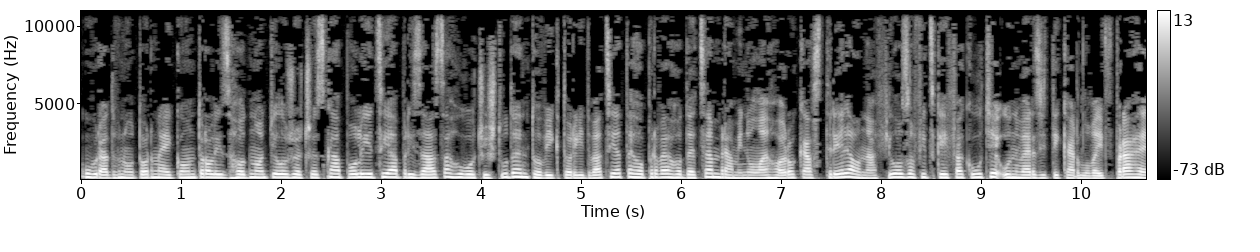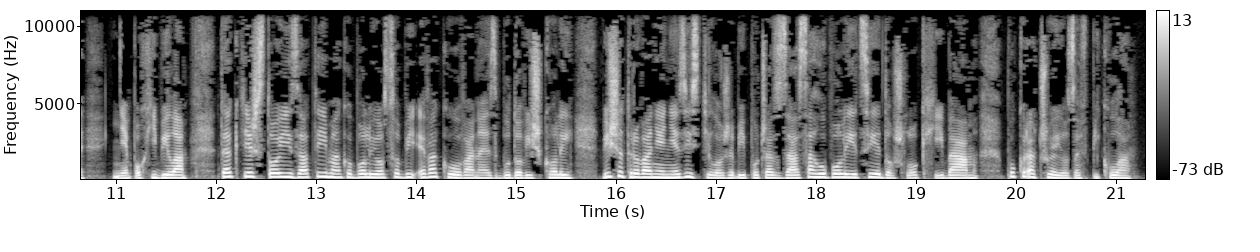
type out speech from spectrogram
Úrad vnútornej kontroly zhodnotil, že Česká polícia pri zásahu voči študentovi, ktorý 21. decembra minulého roka strieľal na Filozofickej fakulte Univerzity Karlovej v Prahe, nepochybila. Taktiež stojí za tým, ako boli osoby evakuované z budovy školy. Vyšetrovanie nezistilo, že by počas zásahu polície došlo k chybám. Pokračuje Jozef Pikula.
